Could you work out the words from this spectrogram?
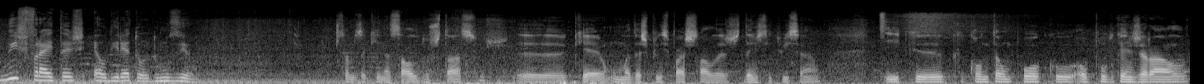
Luís Freitas é o diretor do museu. Estamos aqui na Sala dos Taços, eh, que é uma das principais salas da instituição e que, que conta um pouco ao público em geral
